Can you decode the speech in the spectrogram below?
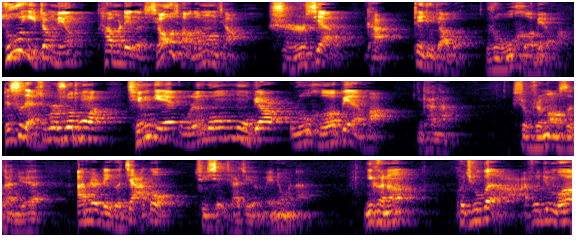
足以证明他们这个小小的梦想实现了。看，这就叫做如何变化。这四点是不是说通了？情节、主人公、目标如何变化？你看看，是不是貌似感觉按照这个架构？去写下去也没那么难，你可能会去问啊，说军博，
